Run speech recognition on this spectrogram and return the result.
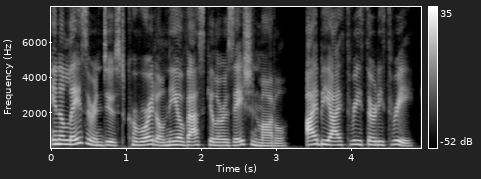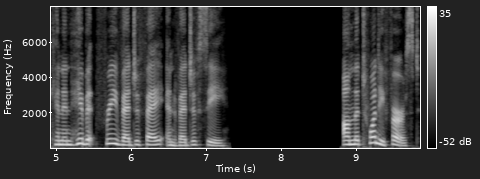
In a laser-induced choroidal neovascularization model, IBI 333 can inhibit free VEGF-A and VEGF-C. On the 21st,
